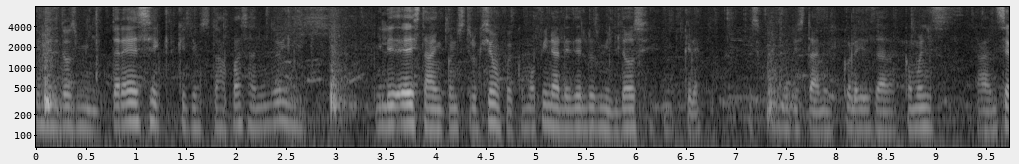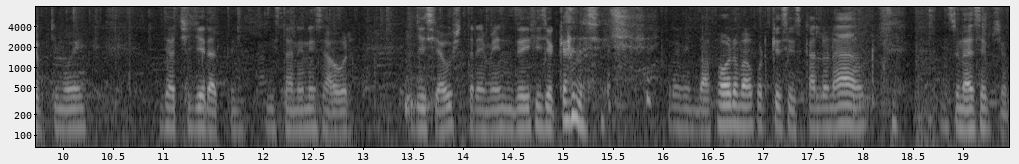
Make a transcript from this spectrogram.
En el 2013 creo que yo estaba pasando y, estaba en construcción, fue como finales del 2012, creo. Es cuando yo estaba en el colegio, estaba como en, estaba en séptimo de, de bachillerato y, están en esa hora. Y decía, uff, tremendo edificio que han hecho, tremenda forma porque es escalonado. Es una decepción.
